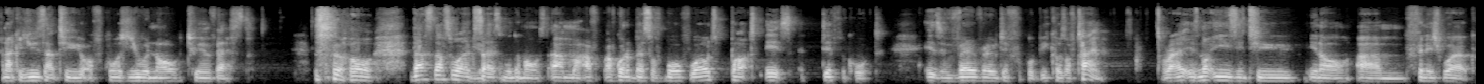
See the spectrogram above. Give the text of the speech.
and I could use that to, of course, you would know, to invest. So that's that's what excites yeah. me the most. Um, I've, I've got the best of both worlds, but it's difficult. It's very very difficult because of time. Right? It's not easy to you know um, finish work.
